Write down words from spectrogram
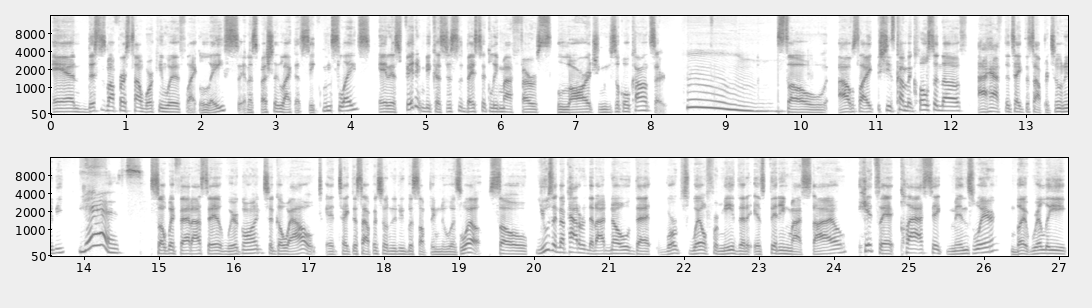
And this is my first time working with like lace and especially like a sequence lace. And it's fitting because this is basically my first large musical concert. Hmm. So I was like, she's coming close enough. I have to take this opportunity. Yes. So with that, I said, we're going to go out and take this opportunity with something new as well. So using a pattern that I know that works well for me, that is fitting my style, hits at classic menswear, but really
